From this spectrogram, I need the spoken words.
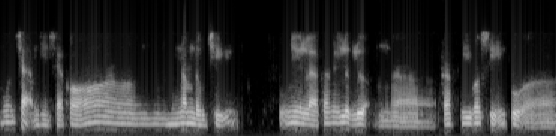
Mỗi trạm thì sẽ có 5 đồng chí cũng như là các cái lực lượng uh, các y bác sĩ của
